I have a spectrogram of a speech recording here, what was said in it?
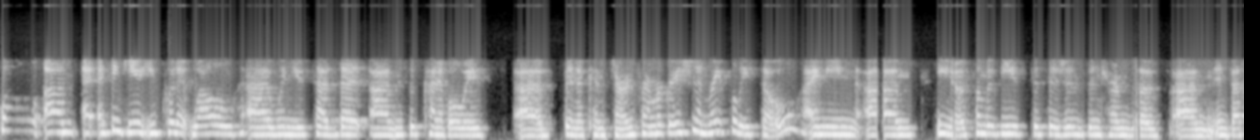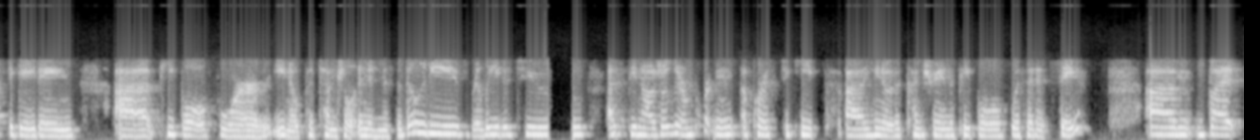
Well, um, I, I, think you, you put it well uh, when you said that um, this has kind of always uh, been a concern for immigration, and rightfully so. I mean, um, you know, some of these decisions in terms of um, investigating uh, people for, you know, potential inadmissibilities related to espionage, those are important, of course, to keep, uh, you know, the country and the people within it safe. Um, but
